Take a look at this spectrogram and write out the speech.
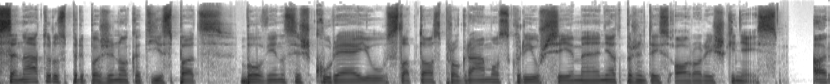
Senatorius pripažino, kad jis pats buvo vienas iš kūrėjų slaptos programos, kuri užsijėmė net pažintais oro reiškiniais. Ar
